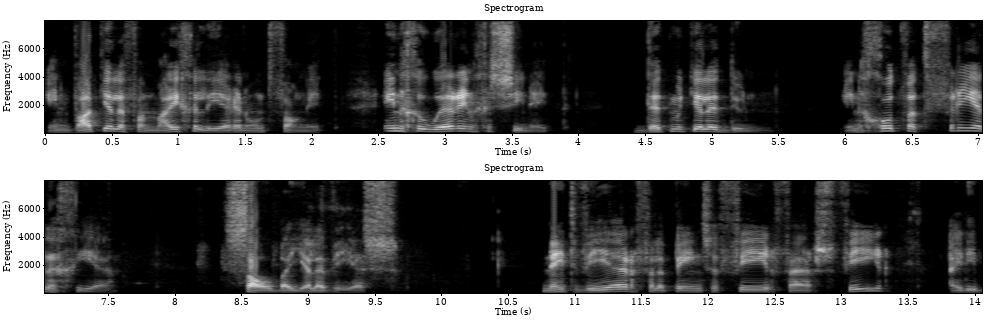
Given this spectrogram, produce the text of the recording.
En wat julle van my geleer en ontvang het, en gehoor en gesien het, dit moet julle doen. En God wat vrede gee, sal by julle wees. Net weer Filippense 4 vers 4 uit die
